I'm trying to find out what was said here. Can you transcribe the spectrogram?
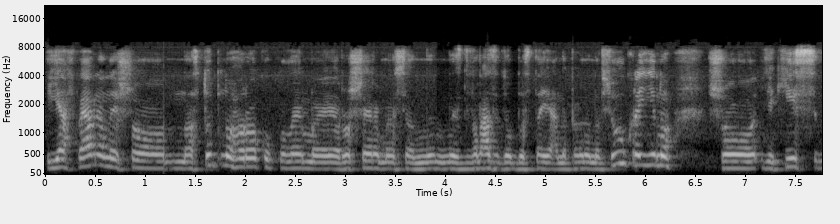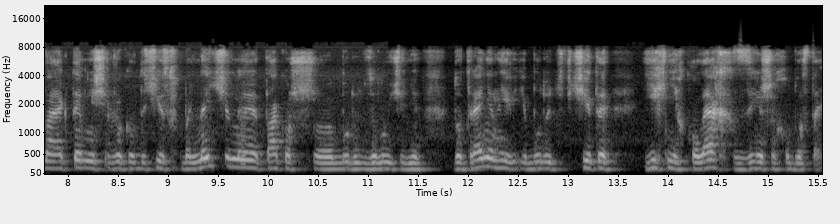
і я впевнений, що наступного року, коли ми розширимося не з 12 областей, а напевно на всю Україну, що якісь найактивніші викладачі з Хмельниччини також е, будуть залучені до тренінгів і будуть вчити їхніх колег з інших областей.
